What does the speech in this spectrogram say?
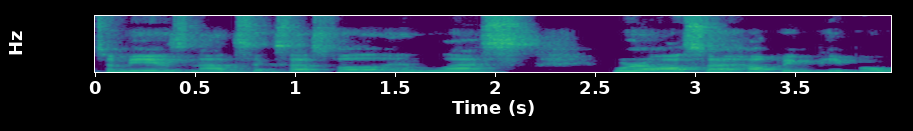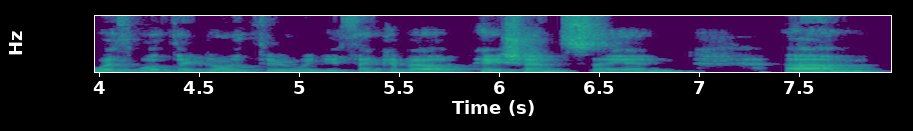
to me is not successful unless we're also helping people with what they're going through. When you think about patients and um,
